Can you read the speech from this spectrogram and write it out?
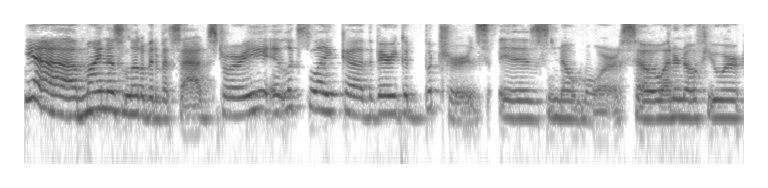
Yeah, mine is a little bit of a sad story. It looks like uh, the Very Good Butchers is no more. So I don't know if you were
